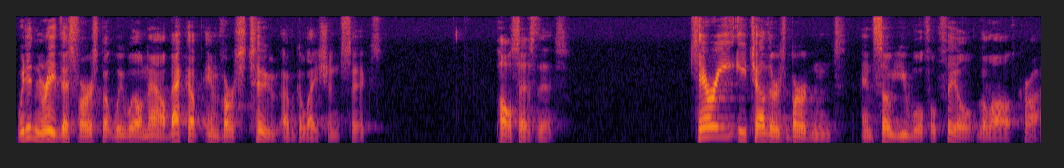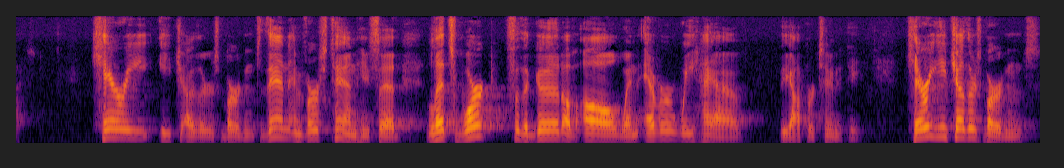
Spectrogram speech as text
We didn't read this verse, but we will now. Back up in verse 2 of Galatians 6. Paul says this Carry each other's burdens, and so you will fulfill the law of Christ. Carry each other's burdens. Then in verse 10, he said, Let's work for the good of all whenever we have the opportunity. Carry each other's burdens,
